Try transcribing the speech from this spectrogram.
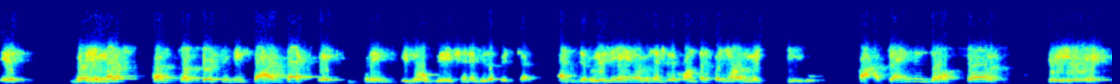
is very much constructed to the fact that it brings innovation into the picture. And जरूरी नहीं है innovation सिर्फ entrepreneur में ही हो. Can doctor create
